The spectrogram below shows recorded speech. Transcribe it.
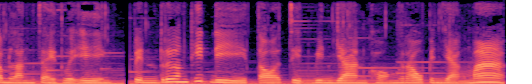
กำลังใจตัวเอง เป็นเรื่องที่ดีต่อจิตวิญญาณของเราเป็นอย่างมาก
